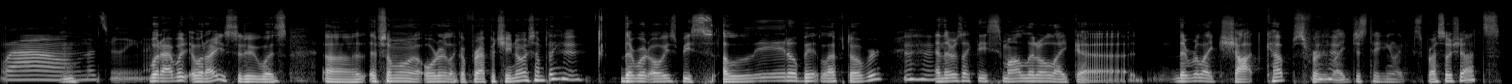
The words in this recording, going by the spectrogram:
Wow, Mm. that's really nice. What I would, what I used to do was, uh, if someone would order like a frappuccino or something, Mm-hmm. there would always be a little bit left over, Mm-hmm. and there was like these small little like, uh, there were like shot cups for Mm-hmm. like just taking like espresso shots.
